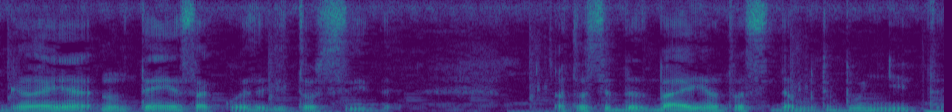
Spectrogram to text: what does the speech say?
ganha, não tem essa coisa de torcida. A torcida do Bahia é uma torcida muito bonita.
